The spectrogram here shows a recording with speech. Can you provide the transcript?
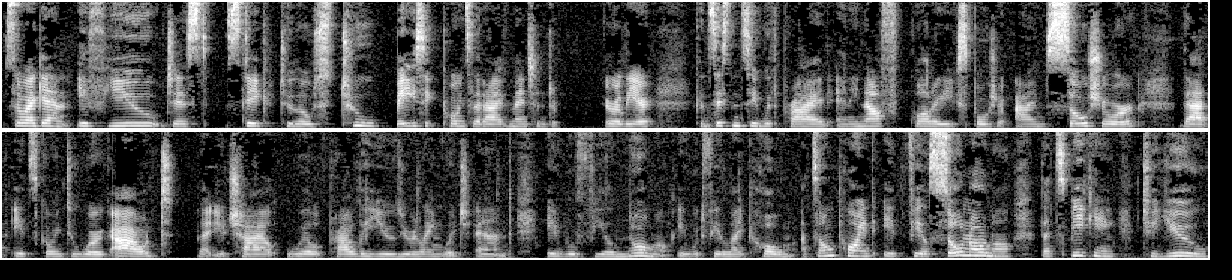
So again, if you just stick to those two basic points that I've mentioned earlier, consistency with pride and enough quality exposure, I'm so sure that it's going to work out that your child will proudly use your language and it will feel normal. It would feel like home. At some point, it feels so normal that speaking to you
